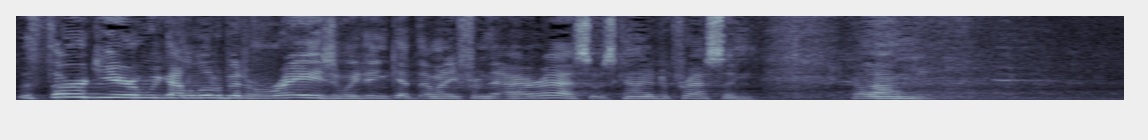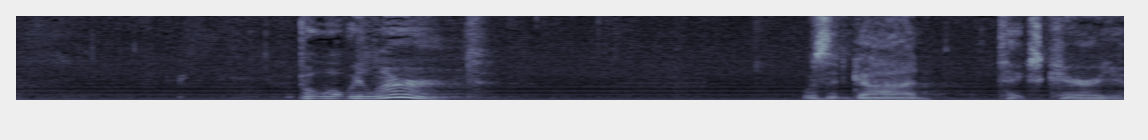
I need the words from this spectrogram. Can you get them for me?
The third year, we got a little bit of a raise and we didn't get the money from the IRS. It was kind of depressing. Um, but what we learned was that God takes care of you.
